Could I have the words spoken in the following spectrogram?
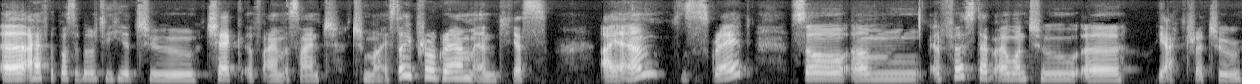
Uh, I have the possibility here to check if I'm assigned to my study program, and yes, I am. This is great. So um, at first step, I want to uh, yeah try to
